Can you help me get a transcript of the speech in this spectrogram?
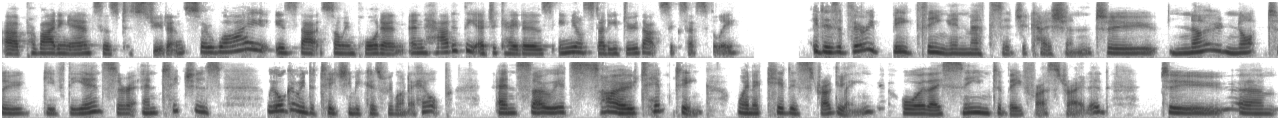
uh, providing answers to students. So, why is that so important? And how did the educators in your study do that successfully? It is a very big thing in maths education to know not to give the answer, and teachers, we all go into teaching because we want to help. And so it's so tempting when a kid is struggling or they seem to be frustrated to um,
